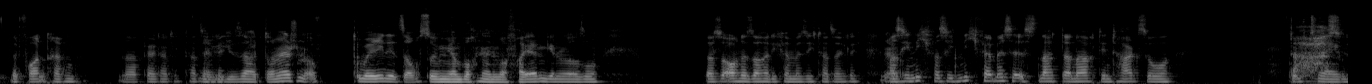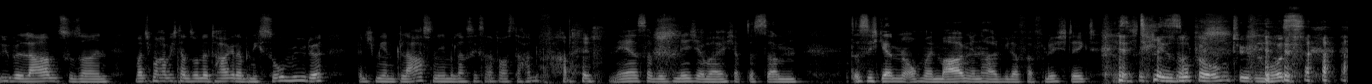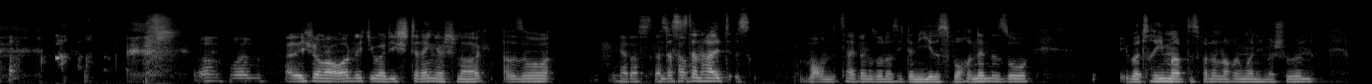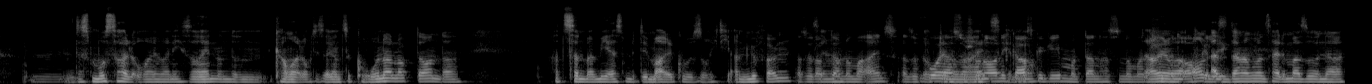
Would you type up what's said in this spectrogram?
Mit Freunden treffen. Na, fällt halt Ja, wie tatsächlich. gesagt, da haben wir ja schon oft drüber geredet, jetzt auch so irgendwie am Wochenende mal feiern gehen oder so. Das ist auch eine Sache, die vermisse ich tatsächlich. Ja. Was ich nicht, was ich nicht vermisse, ist nach, danach den Tag so Ah, so übel lahm zu sein. Manchmal habe ich dann so eine Tage, da bin ich so müde, wenn ich mir ein Glas nehme, lasse ich es einfach aus der Hand fallen. Nee, das habe ich nicht, aber ich habe das dann, dass ich gerne auch meinen Mageninhalt wieder verflüchtigt, dass ich die Suppe umtüten muss, Oh Mann. weil ich schon mal ordentlich über die Stränge schlag. Also, Ja, das, das, das, ist dann halt, es war auch eine Zeit lang so, dass ich dann jedes Wochenende so übertrieben habe. Das war dann auch irgendwann nicht mehr schön. Mhm. Das muss halt auch einfach nicht sein. Und dann kam halt auch dieser ganze Corona-Lockdown. Da hat es dann bei mir erst mit dem Alkohol so richtig angefangen. Also Lockdown. Nummer 1. Also Lockdown vorher hast du Nummer schon eins, ordentlich Gas genau. gegeben und dann hast du nochmal Da wir Schippe noch auch, also draufgelegt. dann haben wir uns halt immer so in einer,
